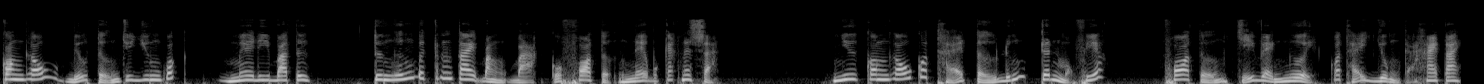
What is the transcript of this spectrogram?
Con gấu biểu tượng cho dương quốc Medibatu, tương ứng với cánh tay bằng bạc của pho tượng Nebuchadnezzar như con gấu có thể tự đứng trên một phía, pho tượng chỉ về người có thể dùng cả hai tay.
